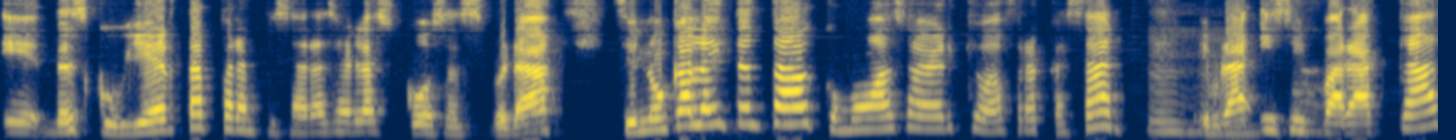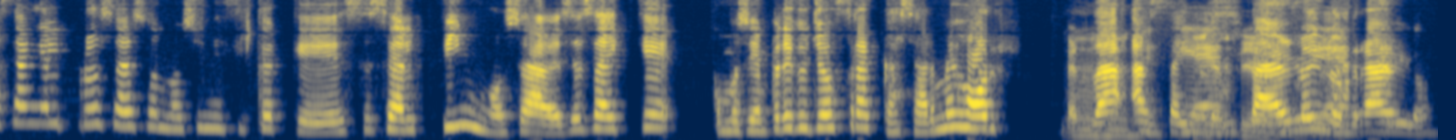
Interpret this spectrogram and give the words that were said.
eh, descubierta para empezar a hacer las cosas, ¿verdad? Si nunca lo ha intentado, ¿cómo va a saber que va a fracasar? ¿verdad? Y si fracasa en el proceso, no significa que ese sea el fin, o sea, a veces hay que, como siempre digo yo, fracasar mejor. ¿verdad? Hasta intentarlo y lograrlo.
